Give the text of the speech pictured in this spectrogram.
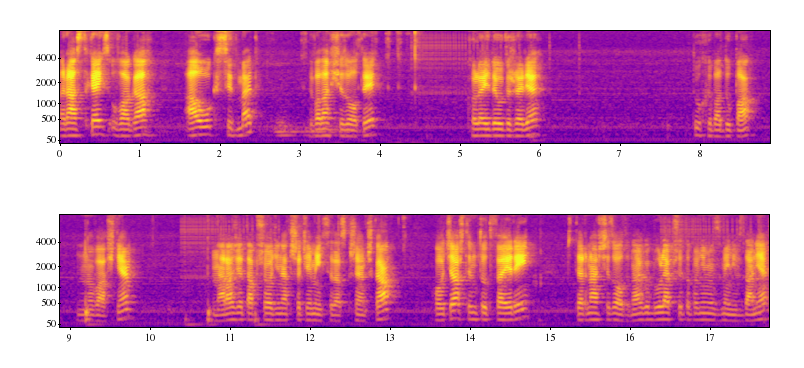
Rust Case, uwaga. AUX Sydmet 12 zł. Kolejne uderzenie. Tu chyba dupa. No właśnie. Na razie ta przechodzi na trzecie miejsce ta skrzyneczka. Chociaż tym Tooth Fairy 14 zł. No jakby był lepszy, to pewnie bym zmienił zdanie.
